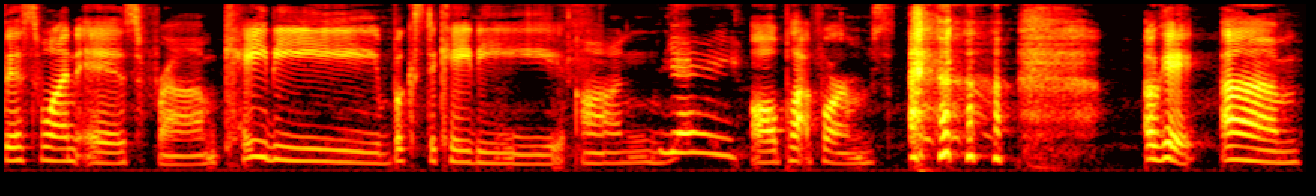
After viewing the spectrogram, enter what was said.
This one is from Katie, Books to Katie on Yay. all platforms. okay, um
